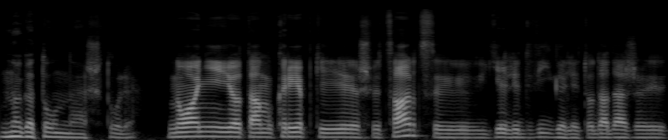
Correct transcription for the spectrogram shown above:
многотонная, что ли. Но они ее там крепкие швейцарцы еле двигали, туда даже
